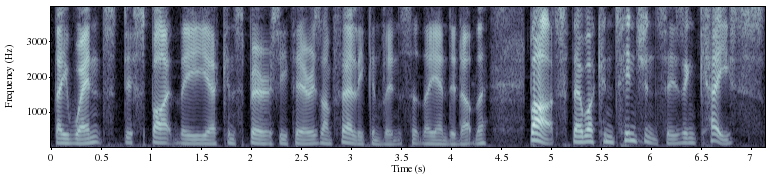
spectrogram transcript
they went, despite the uh, conspiracy theories. I'm fairly convinced that they ended up there. But there were contingencies in case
